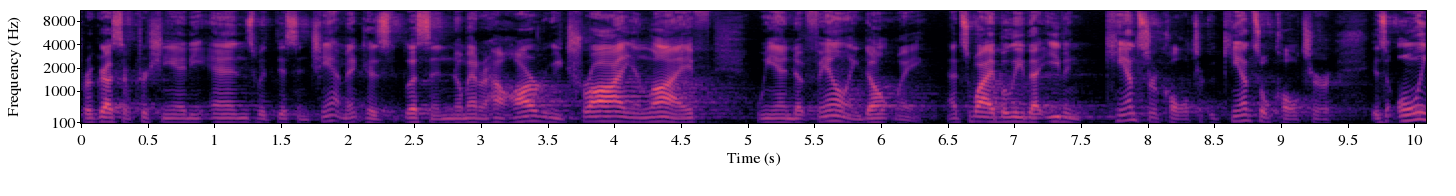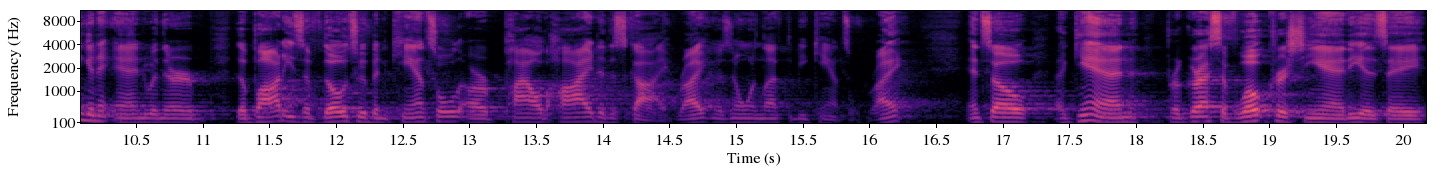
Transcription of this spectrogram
progressive Christianity ends with disenchantment because, listen, no matter how hard we try in life, we end up failing, don't we? That's why I believe that even cancer culture, cancel culture is only going to end when the bodies of those who have been canceled are piled high to the sky, right? There's no one left to be canceled, right? And so, again, progressive woke Christianity is a,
